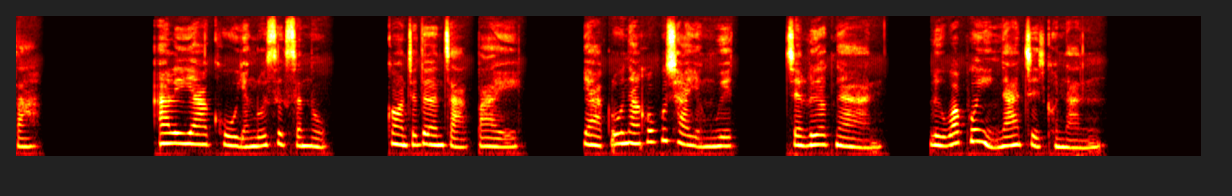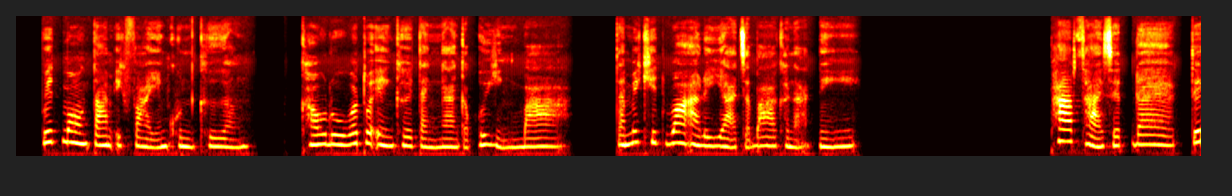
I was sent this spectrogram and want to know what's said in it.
ซะ อาริยาคูยังรู้สึกสนุก ก่อนจะเดินจากไป อยากรู้นะว่าผู้ชายอย่างวิทย์จะเลือกงาน หรือว่าผู้หญิงหน้าจืดคนนั้น วิทย์มองตามอีกฝ่ายอย่างคุนเคือง เขารู้ว่าตัวเองเคยแต่งงานกับผู้หญิงบ้า แต่ไม่คิดว่าอาริยาจะบ้าขนาดนี้ ภาพถ่ายเซตแรกได้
